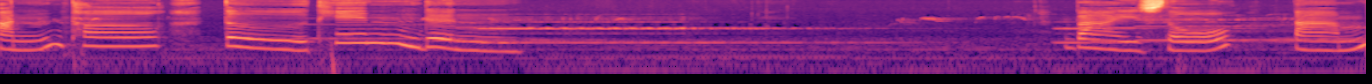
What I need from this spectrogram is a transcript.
thánh thơ từ thiên đình. Bài số tám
